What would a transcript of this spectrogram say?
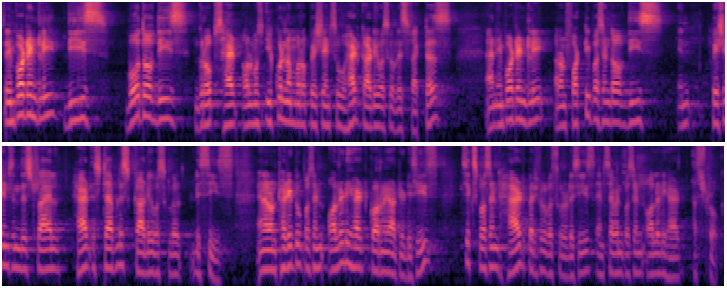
So importantly, these both of these groups had almost equal number of patients who had cardiovascular risk factors, and importantly, around 40% of these in patients in this trial had established cardiovascular disease and around 32% already had coronary artery disease, 6% had peripheral vascular disease, and 7% already had a stroke.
